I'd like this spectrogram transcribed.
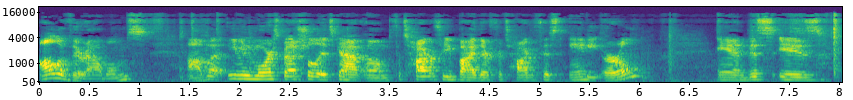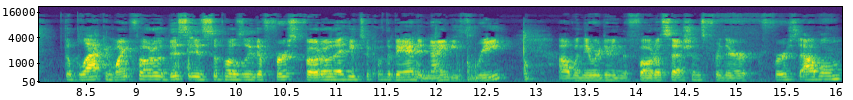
all of their albums, uh, but even more special, it's got um, photography by their photographist Andy Earl, and this is the black and white photo. This is supposedly the first photo that he took of the band in 93 uh, when they were doing the photo sessions for their first album.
